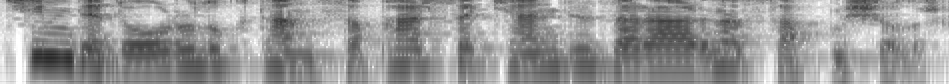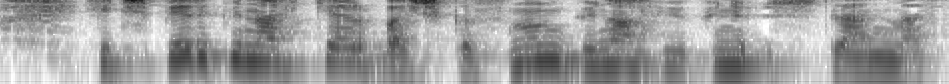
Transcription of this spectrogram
Kim de doğruluktan saparsa kendi zararına sapmış olur. Hiçbir günahkar başkasının günah yükünü üstlenmez.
